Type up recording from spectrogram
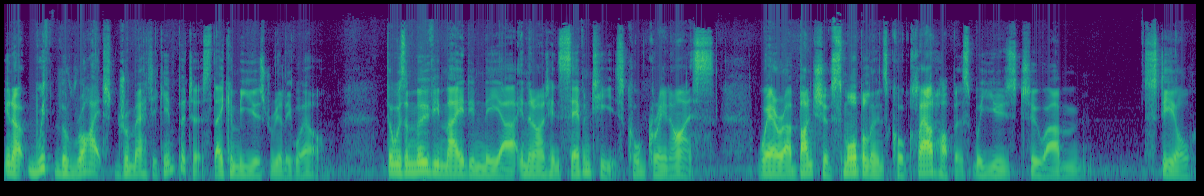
you know, with the right dramatic impetus, they can be used really well. There was a movie made in the, uh, in the 1970s called Green Ice, where a bunch of small balloons called cloudhoppers were used to um, steal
